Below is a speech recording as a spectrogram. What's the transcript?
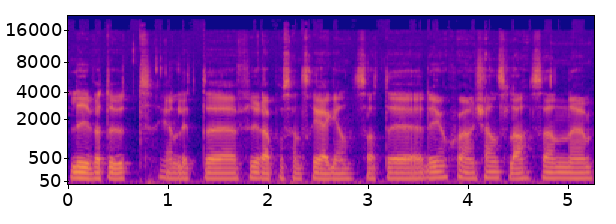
livet ut enligt eh, 4%-regeln. Så att det, det är en skön känsla. Sen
